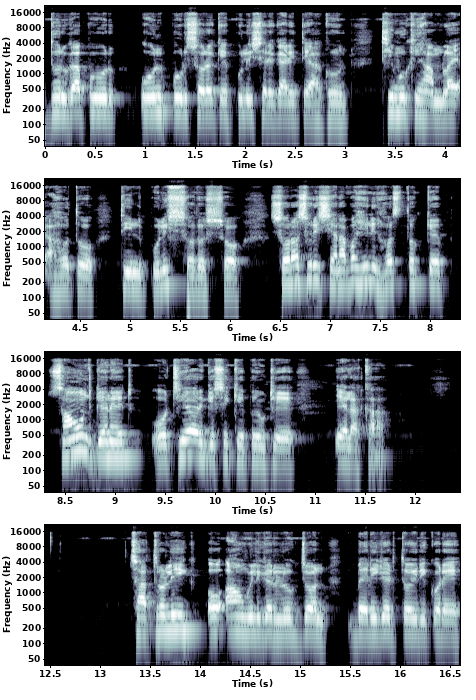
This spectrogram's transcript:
দুর্গাপুর উলপুর সড়কে পুলিশের গাড়িতে আগুন। থিমুখি হামলায় আহত তিন পুলিশ সদস্য। সরাসরি সেনাবাহিনীর হস্তক্ষেপ, সাউন্ড গ্রেনেড ও টিয়ার গ্যাসে কেঁপে ওঠে এলাকা। ছাত্রলীগ ও আওয়ামী লীগের লোকজন ব্যারিগেড তৈরি করে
